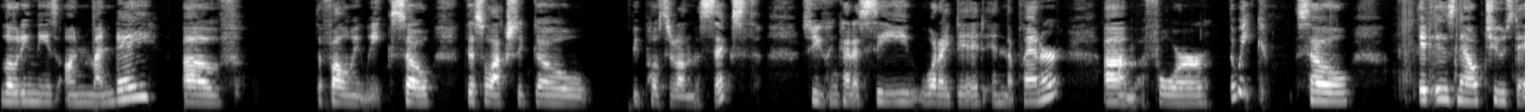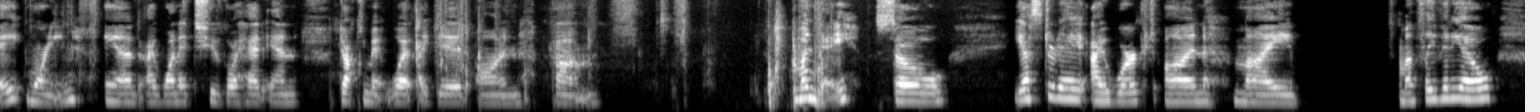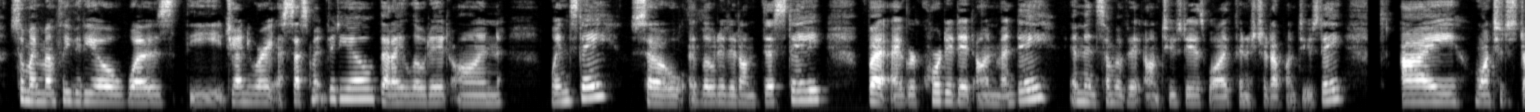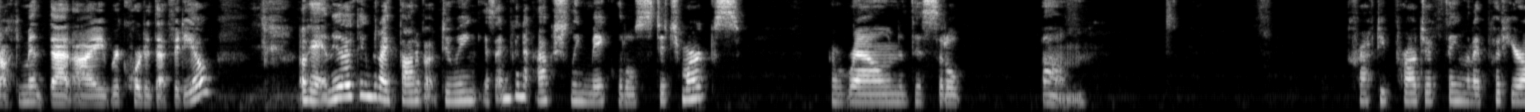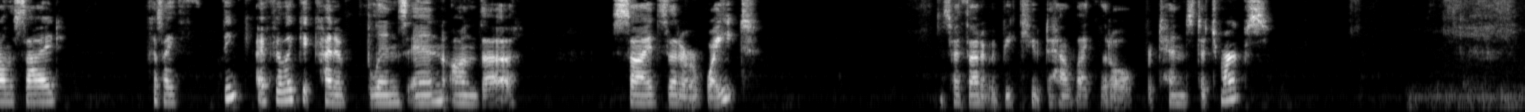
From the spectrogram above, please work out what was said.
loading these on Monday of the following week. So this will actually go be posted on the 6th. So you can kind of see what I did in the planner um, for the week. So it is now Tuesday morning and I wanted to go ahead and document what I did on um, Monday. So yesterday I worked on my monthly video. So my monthly video was the January assessment video that I loaded on Wednesday. So I loaded it on this day, but I recorded it on Monday and then some of it on Tuesday as well. I finished it up on Tuesday. I want to just document that I recorded that video. Okay, and the other thing that I thought about doing is I'm going to actually make little stitch marks around this little um, crafty project thing that I put here on the side because I think I feel like it kind of blends in on the sides that are white. So I thought it would be cute to have like little pretend stitch marks.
